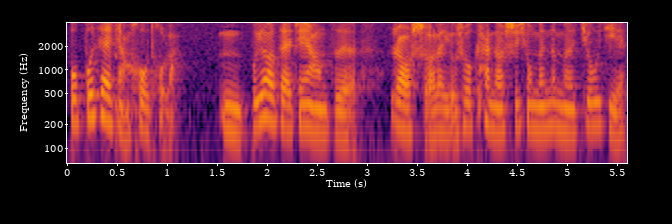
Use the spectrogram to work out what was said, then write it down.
不不再讲后头了，嗯，不要再这样子绕舌了。有时候看到师兄们那么纠结，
